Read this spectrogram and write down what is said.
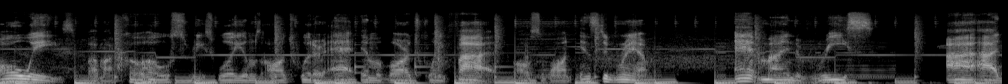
always by my co-host Reese Williams on Twitter at MofR25, also on Instagram at Mind of Reese. I,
